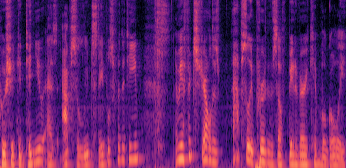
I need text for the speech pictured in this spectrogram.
who should continue as absolute staples for the team. I mean Fitzgerald has absolutely proved himself being a very capable goalie.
